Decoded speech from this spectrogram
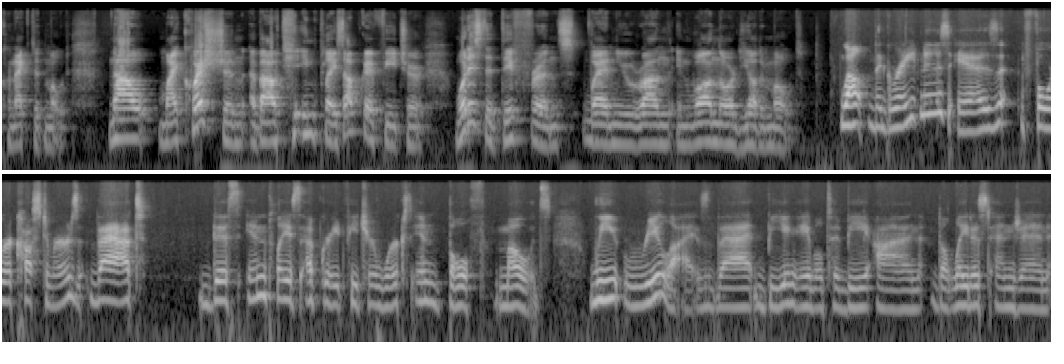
connected mode. Now, my question about the in-place upgrade feature, what is the difference when you run in one or the other mode? Well, the great news is for customers that this in-place upgrade feature works in both modes. We realize that being able to be on the latest engine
